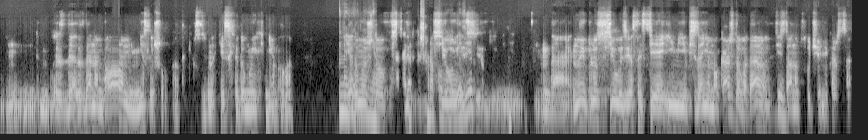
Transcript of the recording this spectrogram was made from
С, с Дэном Баланом не слышал о таких судебных кейсах, я думаю, их не было. Наверное, я думаю, что в силу, да, ну и плюс в силу известности имени псевдонима каждого, да, здесь в данном случае, мне кажется,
